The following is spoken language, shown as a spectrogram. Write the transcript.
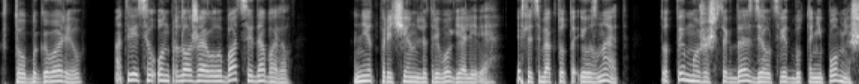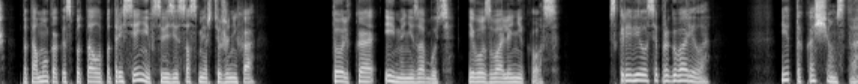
«Кто бы говорил», — ответил он, продолжая улыбаться, и добавил. «Нет причин для тревоги, Оливия. Если тебя кто-то и узнает, то ты можешь всегда сделать вид, будто не помнишь, потому как испытала потрясение в связи со смертью жениха. Только имя не забудь. Его звали Николас». Скривилась и проговорила. «Это кощунство,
